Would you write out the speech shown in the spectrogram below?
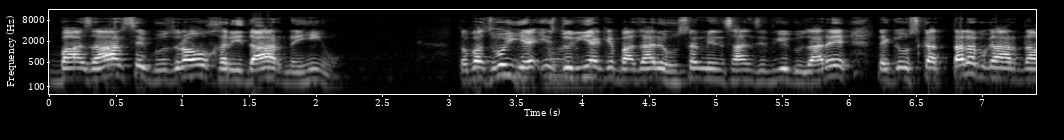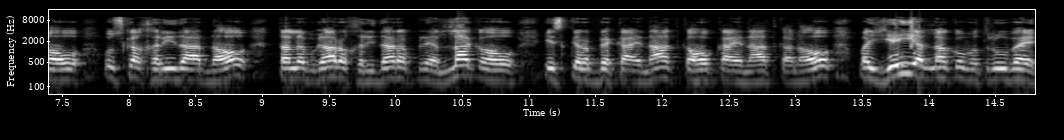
बाज़ार से गुजरा हूँ, ख़रीदार नहीं हूँ। तो बस वही है, इस दुनिया के बाज़ार हुसन में इंसान ज़िंदगी गुजारे, लेकिन उसका तलबगार ना हो, उसका ख़रीदार ना हो, तलबगार और ख़रीदार अपने अल्लाह का हो इस रब कायनात का हो, कायनात का ना हो। बस यही अल्लाह को मतलूब है।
